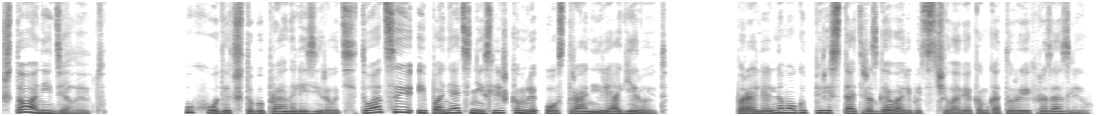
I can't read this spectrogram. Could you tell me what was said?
Что они делают? Уходят, чтобы проанализировать ситуацию и понять, не слишком ли остро они реагируют. Параллельно могут перестать разговаривать с человеком, который их разозлил.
